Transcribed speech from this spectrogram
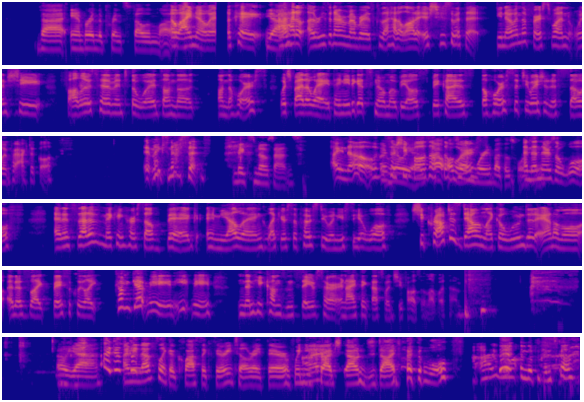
that Amber and the prince fell in love? Oh, I know it. Okay, Yeah? I had a, a reason I remember is because I had a lot of issues with it. You know, in the first one when she follows him into the woods on the on the horse, which by the way, they need to get snowmobiles because the horse situation is so impractical. It makes no sense. Makes no sense. I know. It so really she falls is. off the also, I'm horse. worried about those horses. And then there's a wolf. And instead of making herself big and yelling like you're supposed to when you see a wolf, she crouches down like a wounded animal and is like basically like, come get me and eat me. And then he comes and saves her. And I think that's when she falls in love with him. Oh yeah. I just I mean that's like a classic fairy tale right there. When you I- crouch down to die by the wolf I want and the prince comes.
